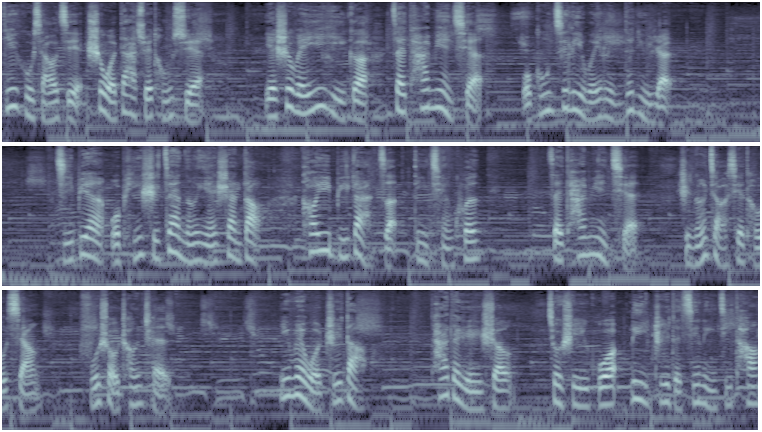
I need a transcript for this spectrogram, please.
低谷小姐是我大学同学，也是唯一一个在她面前我攻击力为零的女人。即便我平时再能言善道。靠一笔杆子定乾坤，在她面前只能缴械投降，俯首称臣。因为我知道，他的人生就是一锅励志的心灵鸡汤，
